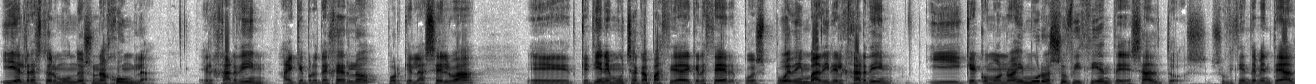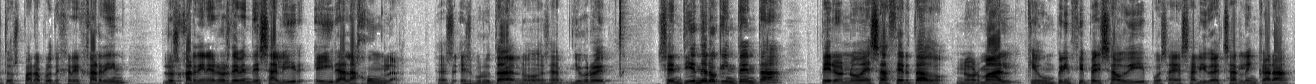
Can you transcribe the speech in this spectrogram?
y el resto del mundo es una jungla. El jardín hay que protegerlo porque la selva eh, que tiene mucha capacidad de crecer, pues puede invadir el jardín. Y que como no hay muros suficientes altos, suficientemente altos para proteger el jardín, los jardineros deben de salir e ir a la jungla. es, brutal, ¿no? yo creo que se entiende lo que intenta, pero no es acertado. Normal que un príncipe saudí pues haya salido a echarle en cara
